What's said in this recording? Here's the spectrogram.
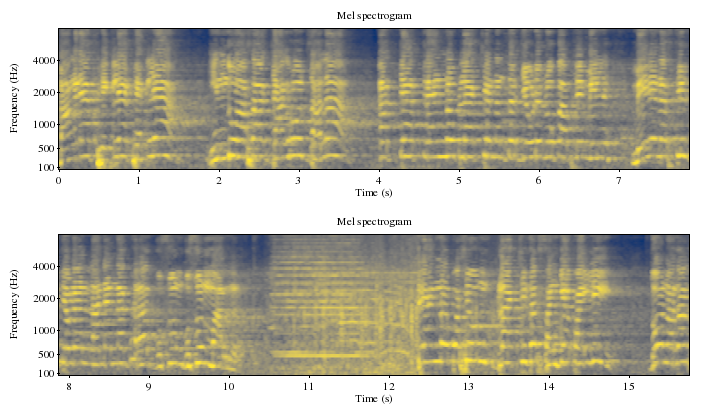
बांगड्या फेकल्या फेकल्या. हिंदू असा जागृत झाला का त्या त्र्याण्णव ब्लॅकच्या नंतर जेवढे लोक आपले मेले मेले नसतील तेवढ्या लांड्यांना घरात घुसून घुसून मारलं. पासून ब्लॅकची जर संख्या पाहिली दोन हजार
